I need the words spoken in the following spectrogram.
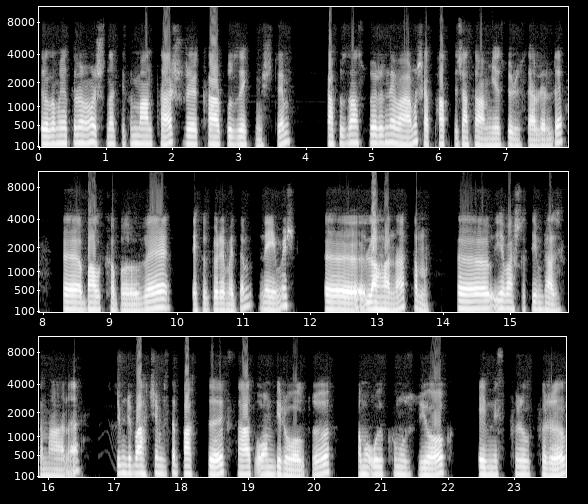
Sıralamayı hatırlamıyorum ama şunlar tipi mantar. Şuraya karpuz ekmiştim. Karpuzdan sonra ne varmış? Ha, patlıcan tamam yazıyor üzerlerinde. Ee, bal kabağı ve dakika göremedim. Neymiş? Ee, lahana. Tamam. Ee, yavaşlatayım birazcık zamanı. Şimdi bahçemizde baktık. Saat 11 oldu. Ama uykumuz yok. Evimiz pırıl pırıl.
